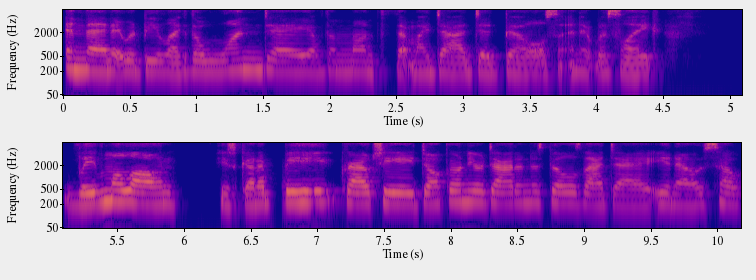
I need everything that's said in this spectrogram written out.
And then it would be like the one day of the month that my dad did bills. And it was like, leave him alone he's going to be grouchy don't go near dad and his bills that day you know so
